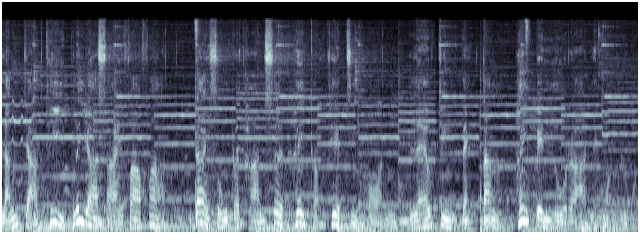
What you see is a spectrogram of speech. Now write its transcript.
หลังจากที่พระยาสายฟ้าฟาดได้ทรงประทานเสิร์ธให้กับเทพสิงหอนแล้วจึงแต่งตั้งให้เป็นโนราในวังหลวง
